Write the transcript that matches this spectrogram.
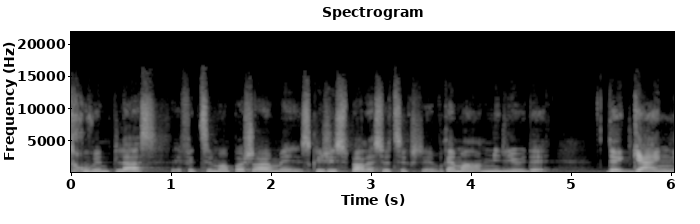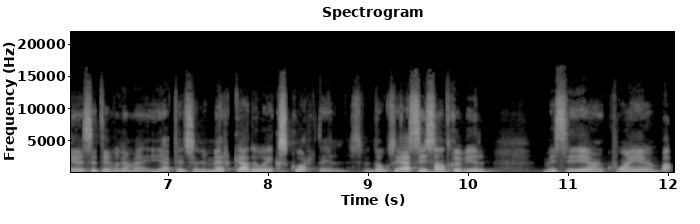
Trouve une place, c'est effectivement pas cher, mais ce que j'ai su par la suite, c'est que j'étais vraiment en milieu de, de gang. C'était vraiment. Ils appellent ça le Mercado Ex Cuartel. C'est- Donc c'est assez centre-ville, mais c'est un coin ben,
